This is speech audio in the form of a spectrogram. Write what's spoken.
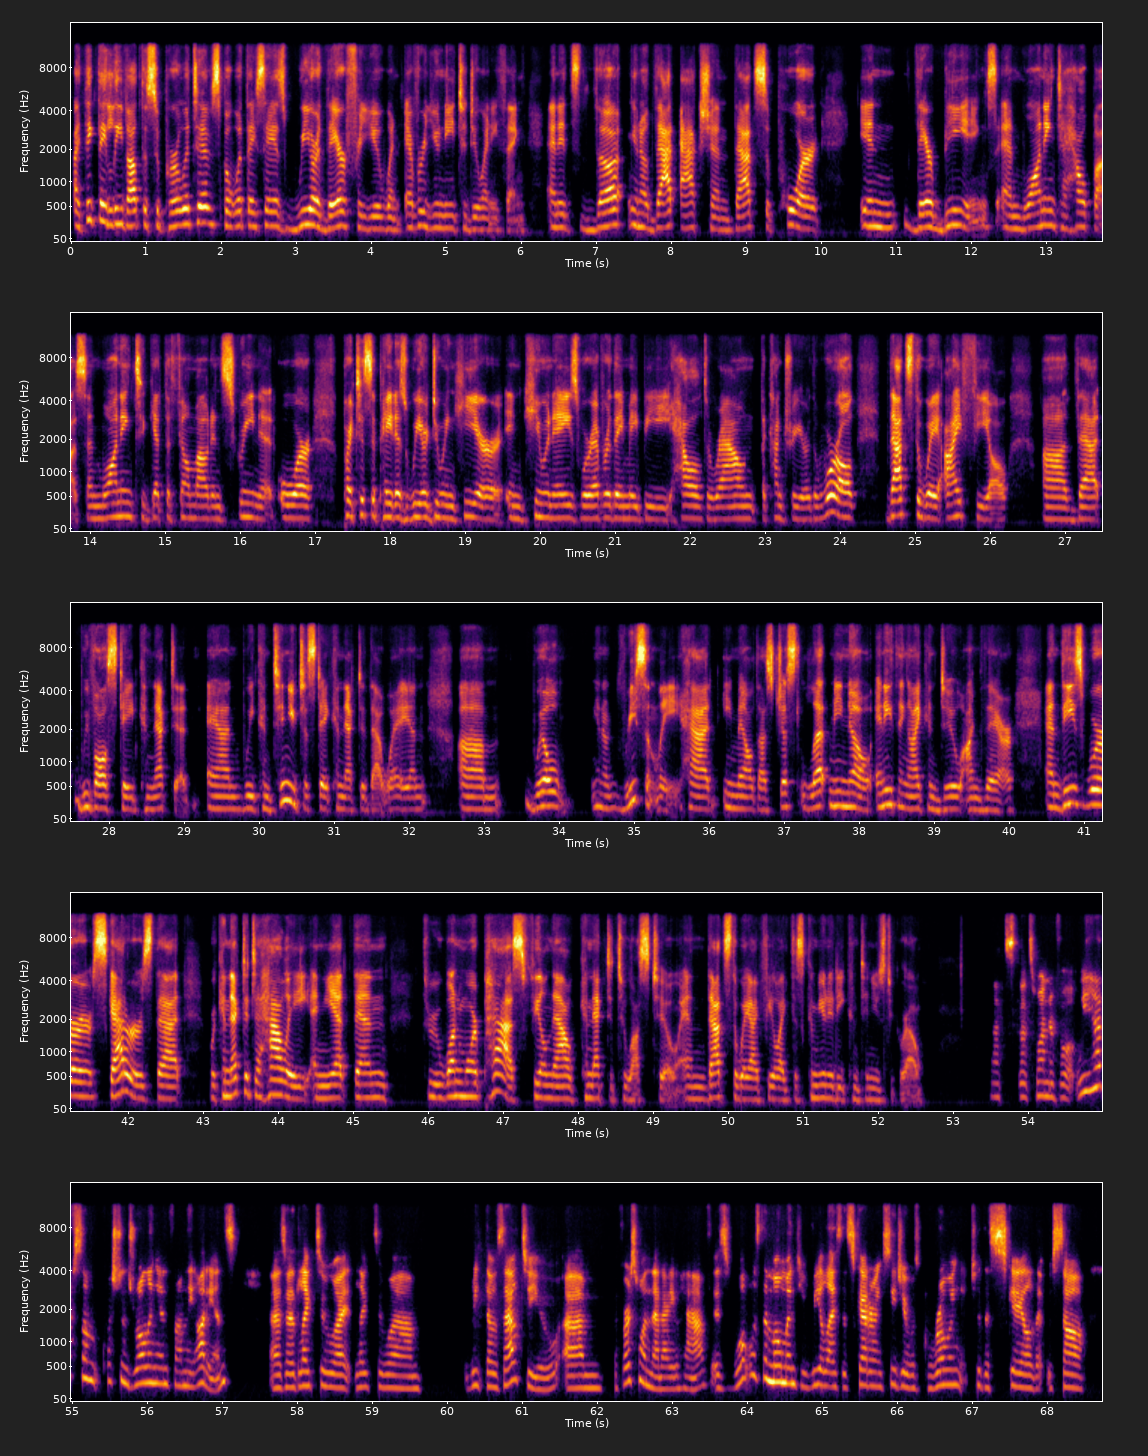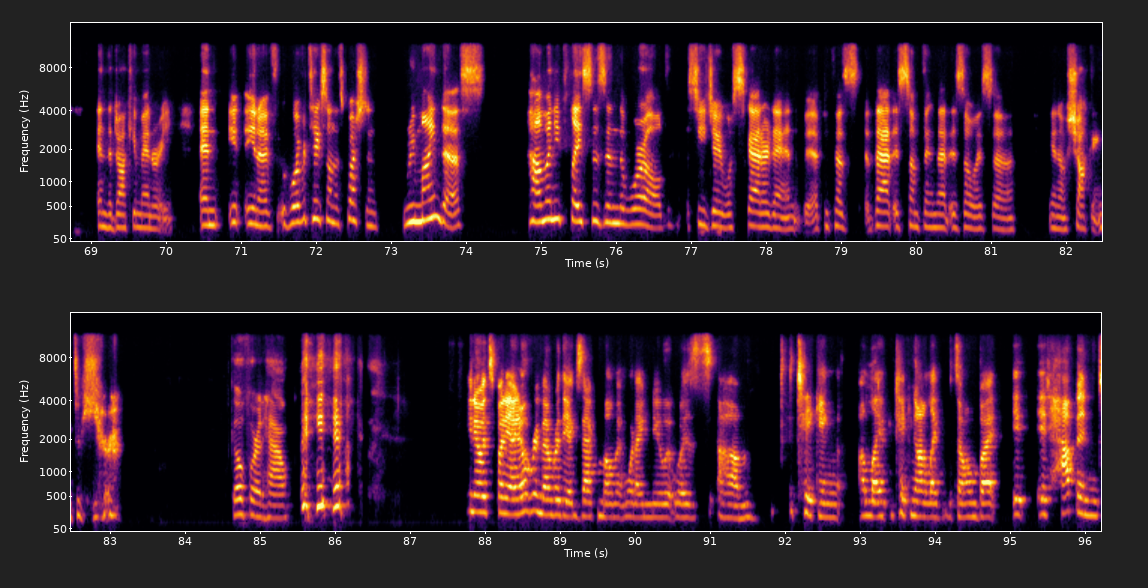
I think they leave out the superlatives, but what they say is we are there for you whenever you need to do anything. And it's the, you know, that action, that support in their beings and wanting to help us and wanting to get the film out and screen it or participate as we are doing here in Q and A's wherever they may be held around the country or the world. That's the way I feel uh, that we've all stayed connected and we continue to stay connected that way. And um, we'll you know, recently had emailed us, just let me know anything I can do, I'm there. And these were scatterers that were connected to Hallie and yet then through one more pass feel now connected to us too. And that's the way I feel like this community continues to grow. That's that's wonderful. We have some questions rolling in from the audience, as I'd like to I'd like to um, read those out to you. Um, the first one that I have is, what was the moment you realized that scattering CJ was growing to the scale that we saw in the documentary? And, it, you know, if whoever takes on this question, remind us how many places in the world CJ was scattered in, uh, because that is something that is always, uh, you know, shocking to hear. Go for it, Hal. You know, it's funny. I don't remember the exact moment when I knew it was um, taking a life, taking on a life of its own, but it it happened.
